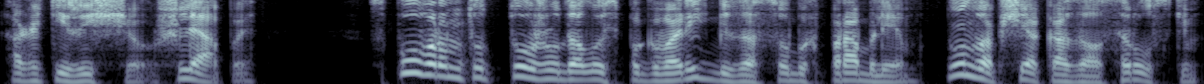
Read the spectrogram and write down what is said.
а какие же еще, шляпы. С поваром тут тоже удалось поговорить без особых проблем, но он вообще оказался русским.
